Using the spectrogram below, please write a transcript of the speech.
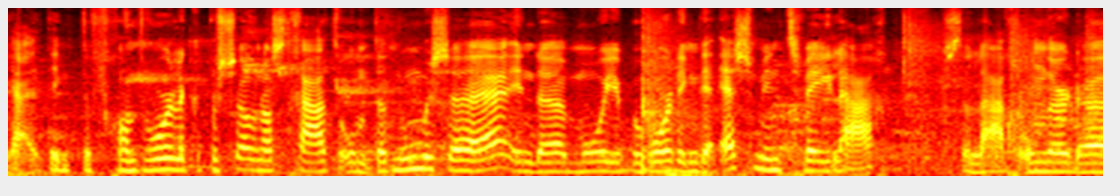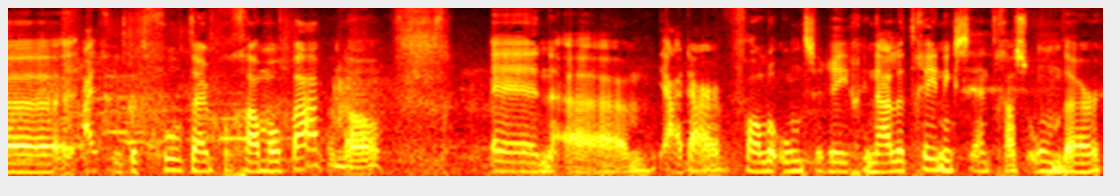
ja, ik denk de verantwoordelijke persoon als het gaat om, dat noemen ze hè, in de mooie bewoording de S-min 2 laag. Dus de laag onder de, eigenlijk het fulltime programma op Papendal. En ehm, ja, daar vallen onze regionale trainingscentra's onder.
